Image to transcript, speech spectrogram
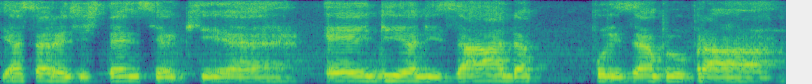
e essa resistência que é é idealizada, por exemplo, para,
